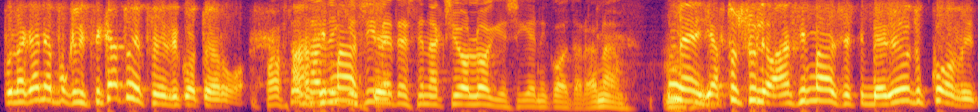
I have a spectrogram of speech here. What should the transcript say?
που να κάνει αποκλειστικά το εκπαιδευτικό το έργο. Που αυτό Αν θα θυμάσαι- δικηθεί λέτε στην αξιολόγηση γενικότερα. Ναι. ναι, γι' αυτό σου λέω, αν θυμάσαι στην περίοδο του COVID,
